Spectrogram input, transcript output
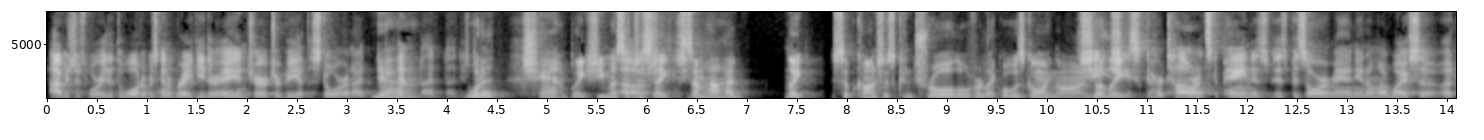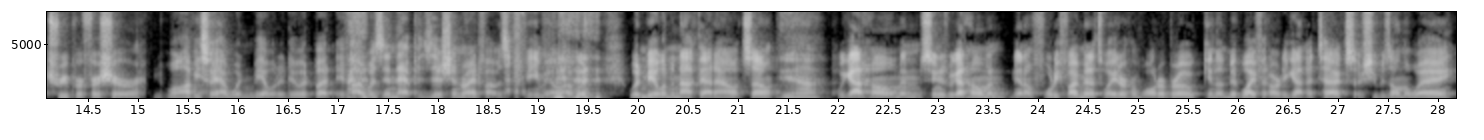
I was just worried that the water was going to break either A in church or B at the store. And I, Yeah. didn't- I, I just What a champ! Like she must have Oh, just she- like she- somehow had like subconscious control over like what was going on. She, but like, she's her tolerance to pain is, is bizarre, man. You know, my wife's a, a trooper for sure. Well, obviously, I wouldn't be able to do it, but if I was in that position, right, if I was a female, I wouldn't wouldn't be able to knock that out. So yeah, we got home, and as soon as we got home, and you know, 45 minutes later, her water broke. You know, the midwife had already gotten a text, so she was on the way.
